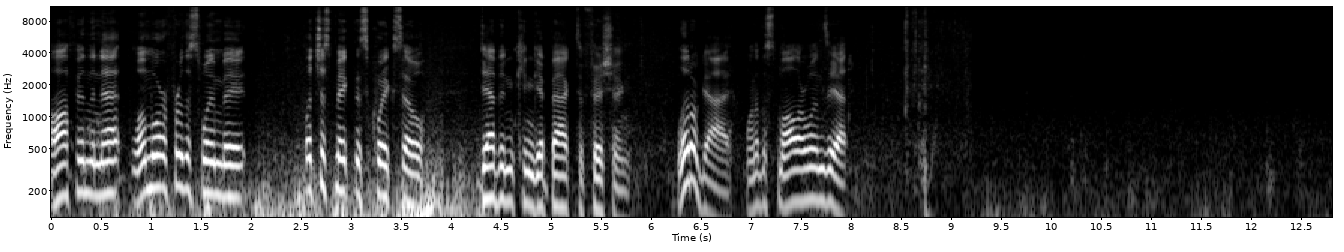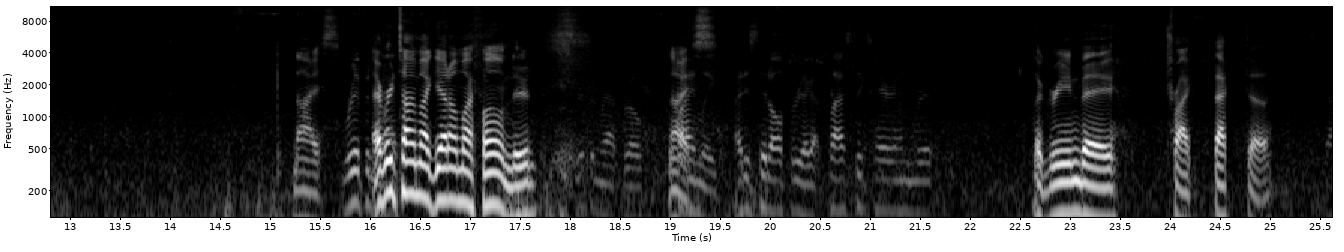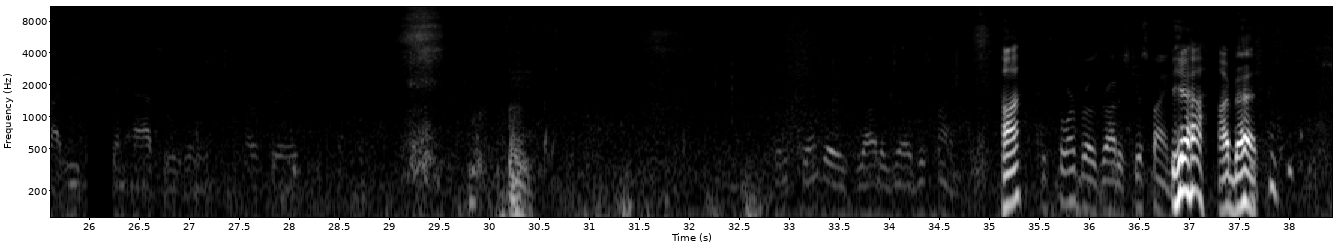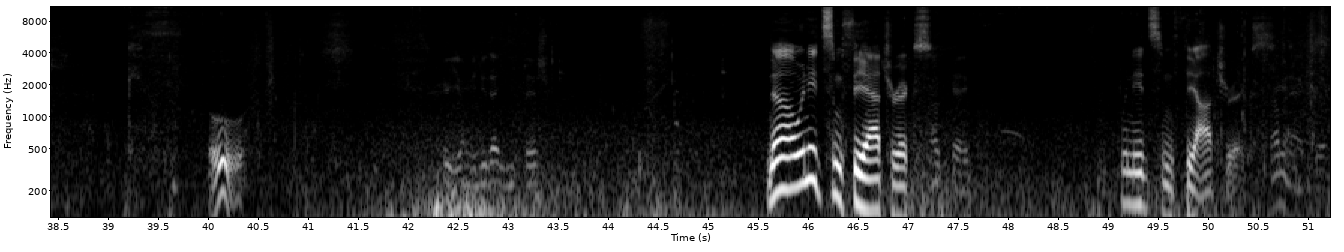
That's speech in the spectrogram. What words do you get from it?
Off in the net. One more for the swim bait. Let's just make this quick so Devin can get back to fishing. Little guy, one of the smaller ones yet. Nice. Rip and Every wrap. time I get on my phone, dude. Rippin Rap, bro. Nice. Finally, I just hit all three. I got plastics, hair, and rip. The Green Bay trifecta. God, he absolutely hit it. That was great. This Thornbro's rod is uh, just fine. Huh? This Thornbro's rod is just fine. Yeah, I bet. Ooh. Here, you want me to do that? You fish. No, we need some theatrics. Okay. We need some theatrics. I'm gonna actually.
